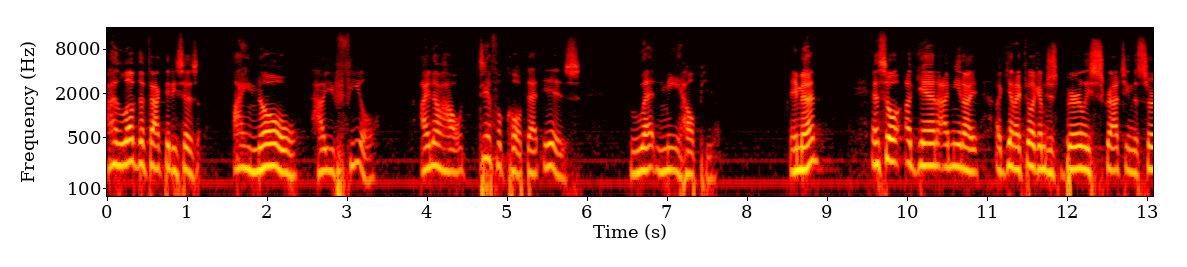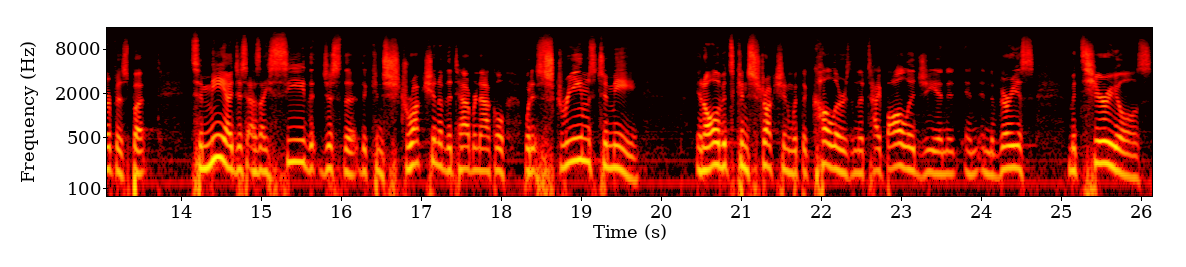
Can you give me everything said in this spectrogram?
I love the fact that he says, I know how you feel. I know how difficult that is. Let me help you. Amen? And so again, I mean, I again, I feel like I'm just barely scratching the surface, but to me, I just as I see that just the, the construction of the tabernacle, what it screams to me in all of its construction with the colors and the typology and, it, and, and the various materials,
